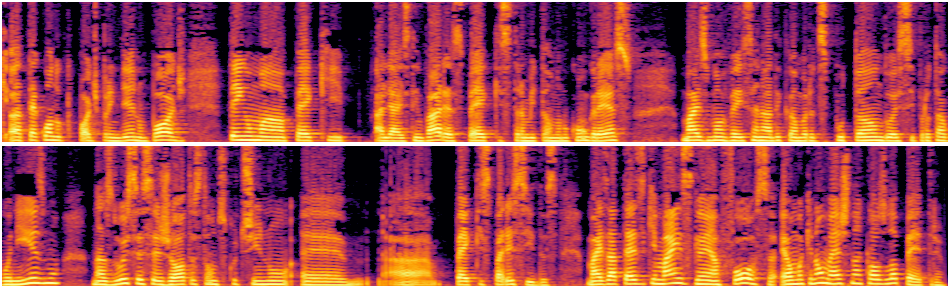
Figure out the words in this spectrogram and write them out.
que, até quando pode prender, não pode. Tem uma PEC aliás, tem várias PECs tramitando no Congresso, mais uma vez Senado e Câmara disputando esse protagonismo. Nas duas CCJ estão discutindo é, PECs parecidas. Mas a tese que mais ganha força é uma que não mexe na cláusula pétrea,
